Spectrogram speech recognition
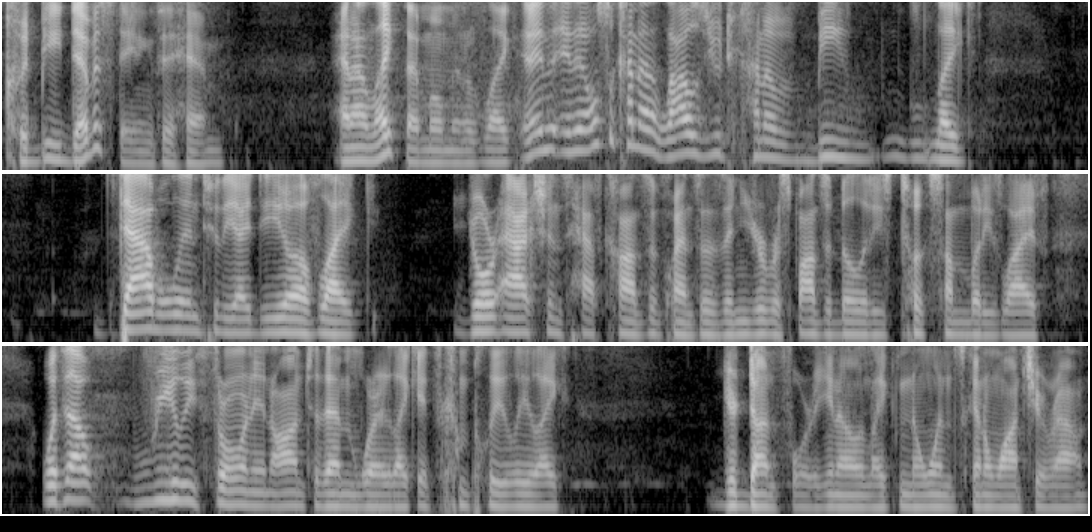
could be devastating to him. And I like that moment of like, and, and it also kind of allows you to kind of be like dabble into the idea of like your actions have consequences and your responsibilities took somebody's life without really throwing it onto them where like it's completely like you're done for, you know, like no one's gonna want you around.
